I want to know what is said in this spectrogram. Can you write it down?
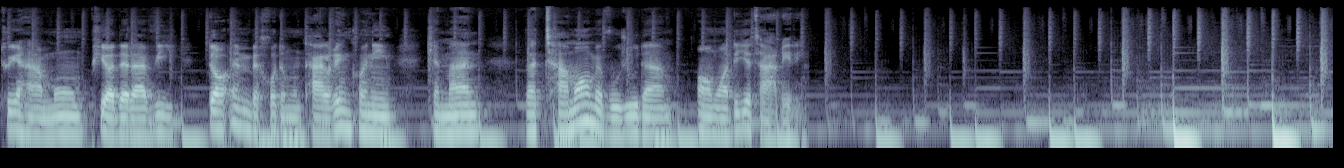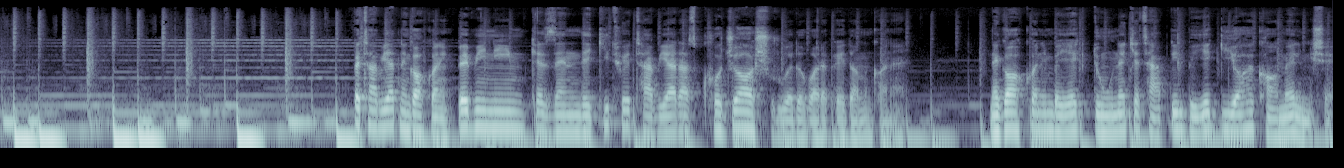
توی هموم پیاده روی دائم به خودمون تلقین کنیم که من و تمام وجودم آماده تغییریم به طبیعت نگاه کنیم. ببینیم که زندگی توی طبیعت از کجا شروع دوباره پیدا می‌کنه. نگاه کنیم به یک دونه که تبدیل به یک گیاه کامل میشه.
